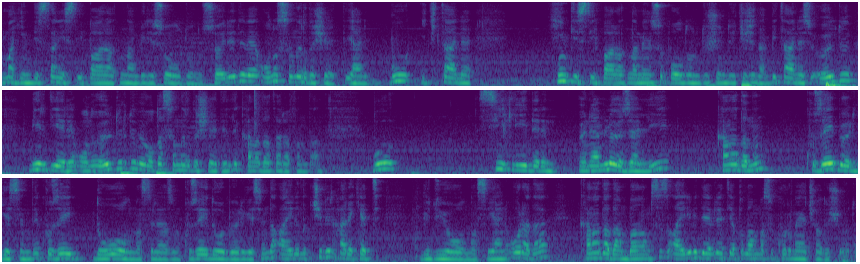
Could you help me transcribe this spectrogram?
ama Hindistan istihbaratından birisi olduğunu söyledi ve onu sınır dışı etti. Yani bu iki tane Hint istihbaratına mensup olduğunu düşündüğü kişiden bir tanesi öldü, bir diğeri onu öldürdü ve o da sınır dışı edildi Kanada tarafından. Bu Sih liderin önemli özelliği Kanada'nın kuzey bölgesinde, kuzey doğu olması lazım, kuzey doğu bölgesinde ayrılıkçı bir hareket güdüyor olması. Yani orada Kanada'dan bağımsız ayrı bir devlet yapılanması kurmaya çalışıyordu.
